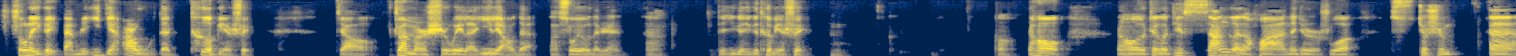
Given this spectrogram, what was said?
收了一个百分之一点二五的特别税。叫专门是为了医疗的啊，所有的人啊的一个一个特别税，嗯，哦，然后然后这个第三个的话，那就是说，就是呃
